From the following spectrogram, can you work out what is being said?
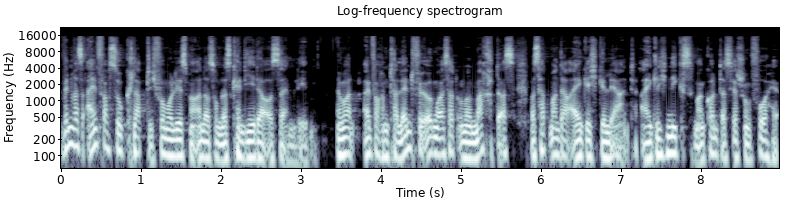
wenn was einfach so klappt, ich formuliere es mal andersrum, das kennt jeder aus seinem Leben. Wenn man einfach ein Talent für irgendwas hat und man macht das, was hat man da eigentlich gelernt? Eigentlich nichts. Man konnte das ja schon vorher.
